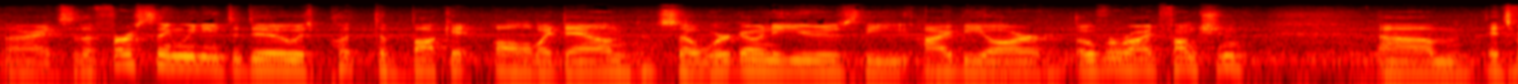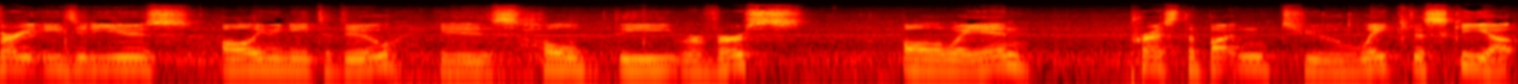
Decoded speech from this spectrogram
All right, so the first thing we need to do is put the bucket all the way down. So we're going to use the IBR override function. Um, it's very easy to use. All you need to do is hold the reverse all the way in, press the button to wake the ski up.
